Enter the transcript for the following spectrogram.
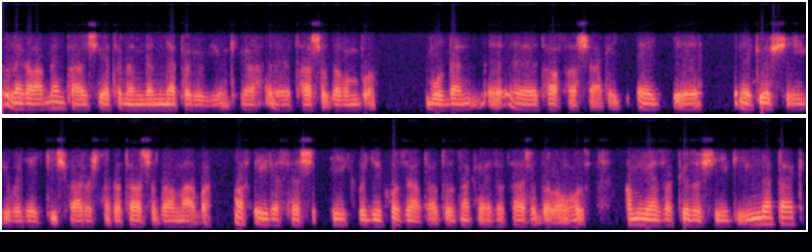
legalább mentális értelemben ne pörögjünk ki a társadalomból, ben tartassák egy, egy község vagy egy kisvárosnak a társadalmába. Azt érezhessék, hogy ők hozzátartoznak ehhez a társadalomhoz, ami ez a közösségi ünnepek,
